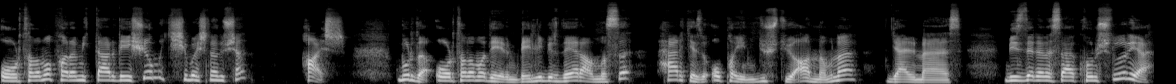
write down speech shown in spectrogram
ortalama para miktarı değişiyor mu kişi başına düşen? Hayır. Burada ortalama değerin belli bir değer alması herkese o payın düştüğü anlamına gelmez. Bizde de mesela konuşulur ya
